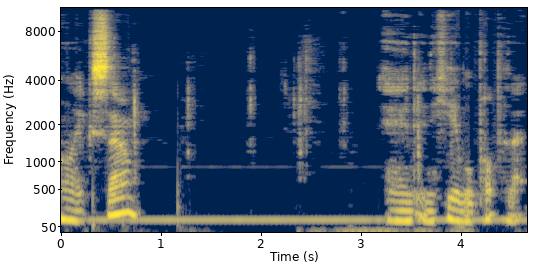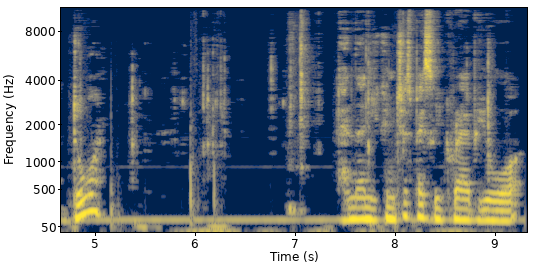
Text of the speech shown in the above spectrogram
Like so. And in here we'll pop that door. And then you can just basically grab your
